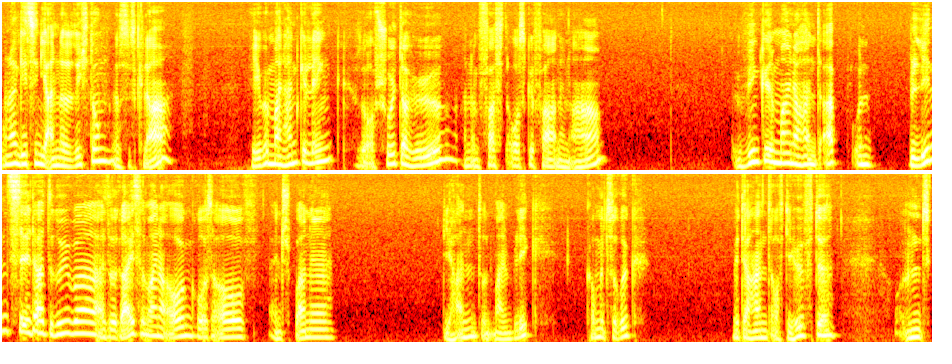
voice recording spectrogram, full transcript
Und dann geht es in die andere Richtung, das ist klar. Hebe mein Handgelenk so auf Schulterhöhe an einem fast ausgefahrenen Arm. Winkel meine Hand ab und blinzel darüber, also reiße meine Augen groß auf, entspanne die Hand und meinen Blick, komme zurück mit der Hand auf die Hüfte und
